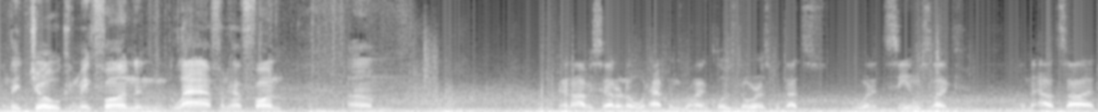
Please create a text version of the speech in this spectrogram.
and they joke and make fun and laugh and have fun. Um, and obviously, I don't know what happens behind closed doors, but that's what it seems like on the outside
